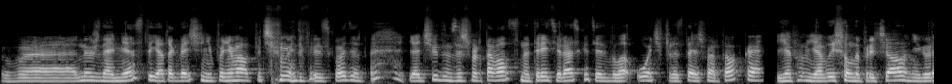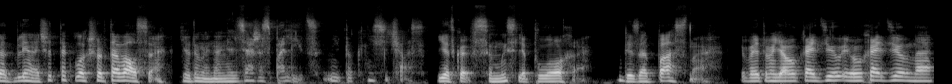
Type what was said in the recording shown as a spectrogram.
в э, нужное место. Я тогда еще не понимал, почему это происходит. Я чудом зашвартовался на третий раз, хотя это была очень простая швартовка. Я помню, я вышел на причал, мне говорят, блин, а что ты так плохо швартовался? Я думаю, ну нельзя же спалиться, не только не сейчас. Я такой, в смысле плохо? Безопасно. И поэтому я уходил и уходил на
